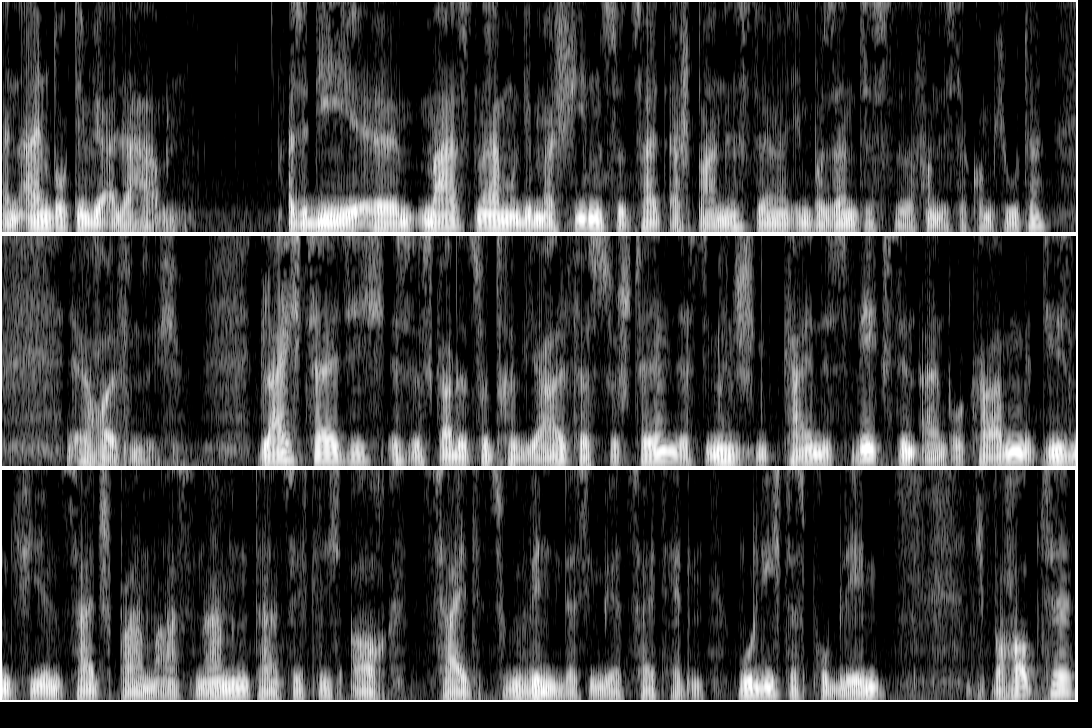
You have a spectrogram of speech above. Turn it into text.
einen Eindruck, den wir alle haben. Also die äh, Maßnahmen und die Maschinen zur Zeitersparnis, der imposanteste davon ist der Computer, äh, häufen sich. Gleichzeitig ist es geradezu trivial festzustellen, dass die Menschen keineswegs den Eindruck haben, mit diesen vielen Zeitsparmaßnahmen tatsächlich auch Zeit zu gewinnen, dass sie mehr Zeit hätten. Wo liegt das Problem? Ich behaupte,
